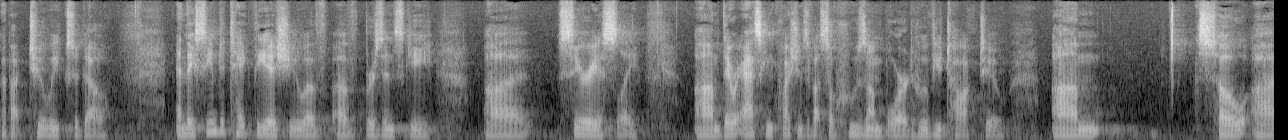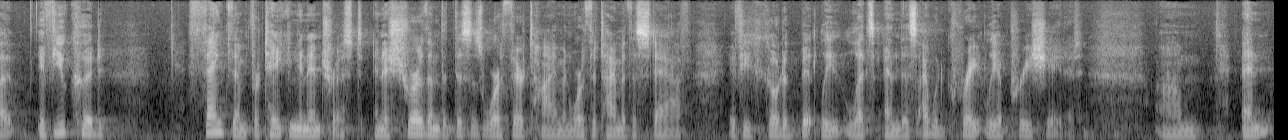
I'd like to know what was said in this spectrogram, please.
about two weeks ago, and they seem to take the issue of, of Burzynski uh, seriously. Um, they were asking questions about so who's on board, who have you talked to. Um, so uh, if you could thank them for taking an interest and assure them that this is worth their time and worth the time of the staff, if you could go to bit.ly, let's end this, I would greatly appreciate it. Um, and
